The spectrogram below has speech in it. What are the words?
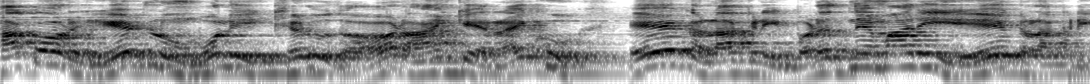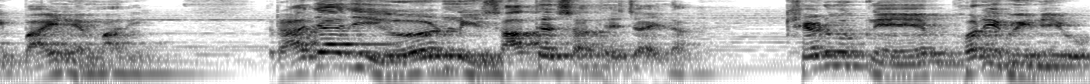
ઠાકોર એટલું બોલી ખેડૂત હળ આંકે રાખ્યું. એક લાકડી બળદને મારી, એક લાકડી બાઈને મારી. રાજાજી હળની સાથે સાથે ચાલ્યા. ખેડૂતને ફરી વિનેવો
